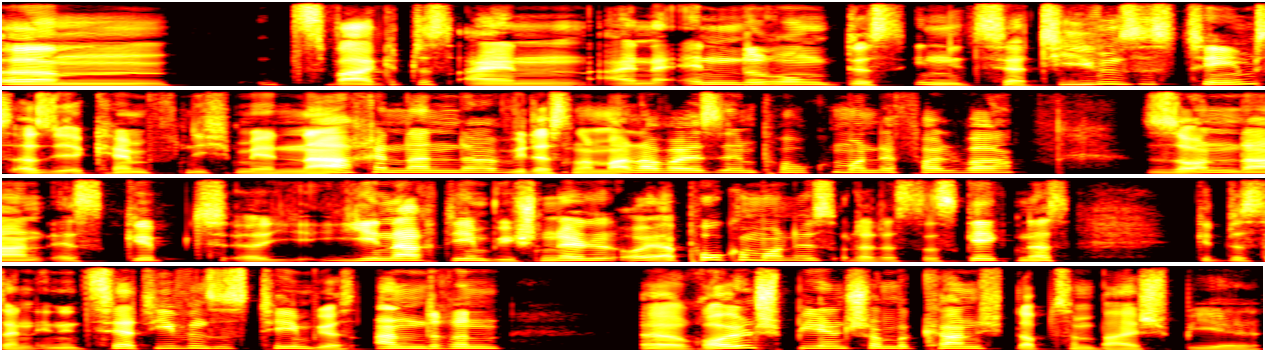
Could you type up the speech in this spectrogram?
Ähm, zwar gibt es ein, eine Änderung des Initiativensystems, also ihr kämpft nicht mehr nacheinander, wie das normalerweise in Pokémon der Fall war, sondern es gibt, äh, je nachdem, wie schnell euer Pokémon ist oder das des Gegners, gibt es ein Initiativensystem wie aus anderen äh, Rollenspielen schon bekannt. Ich glaube zum Beispiel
